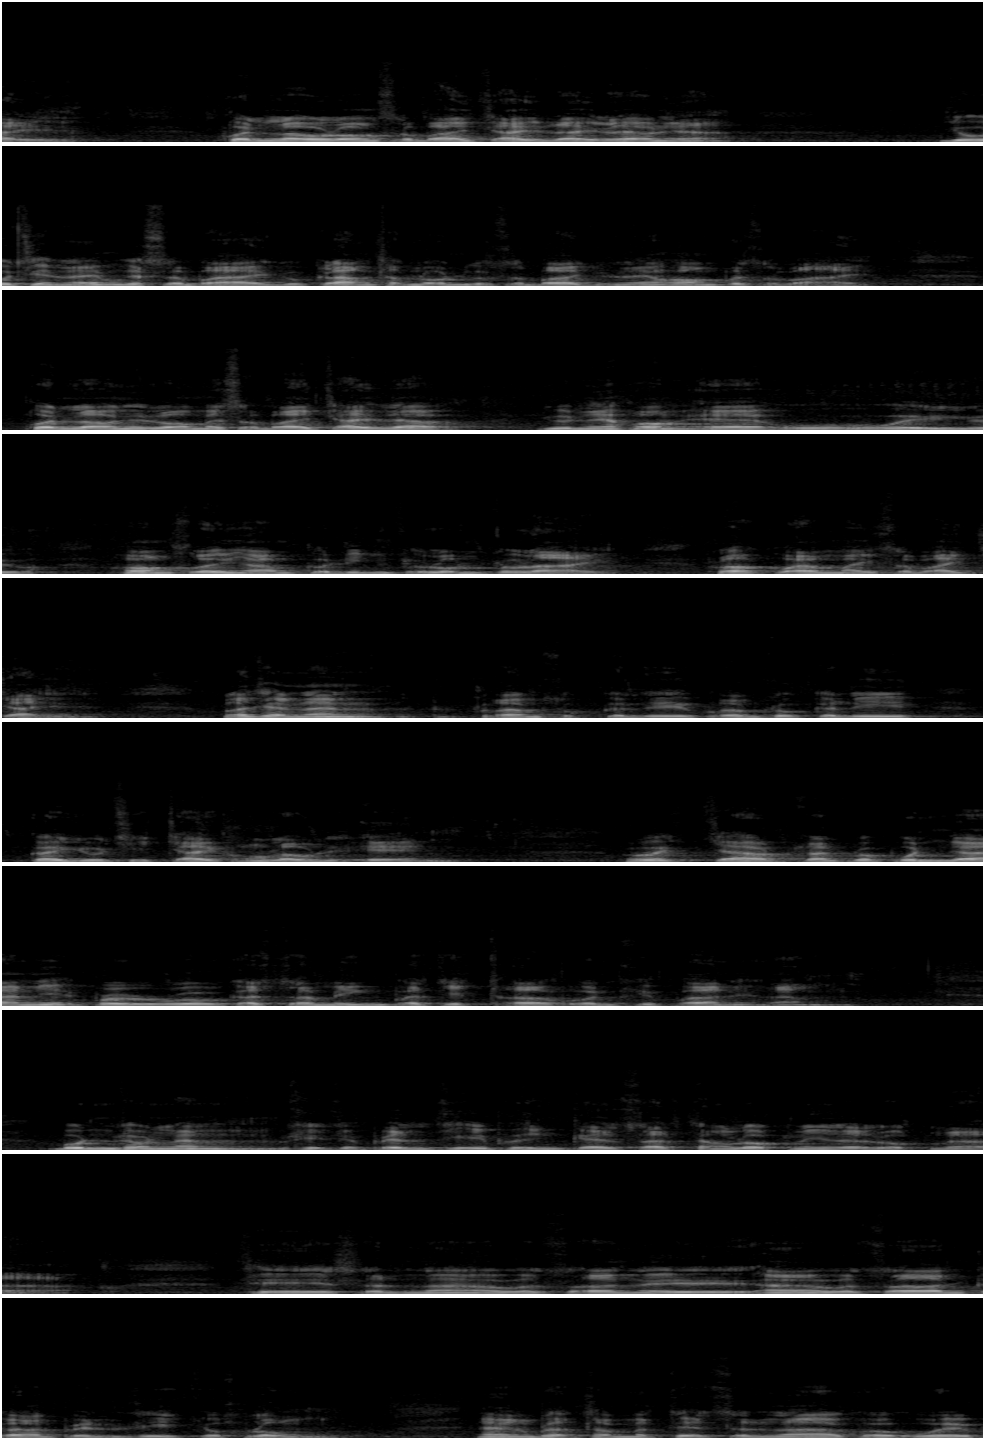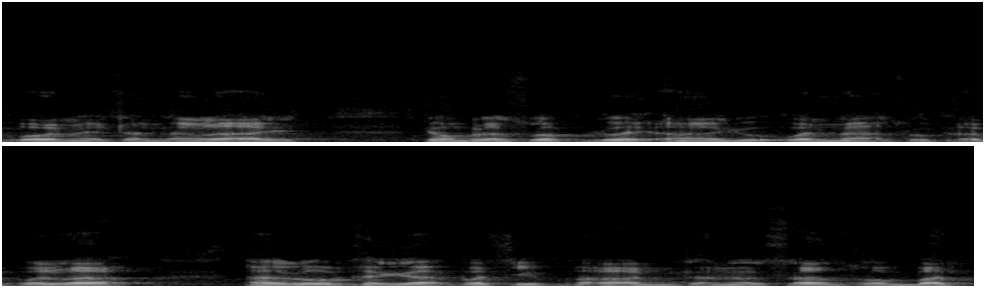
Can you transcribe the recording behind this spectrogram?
คนเราลองสบายใจได้แล้วเนี่ยอยู่ที่ไหนมันก็สบาย อยู่กลางถนนก็สบายอยู่ในห้องก็สบาย คนเราเนี่ลองไม่สบายใจแล้ว อยู่ในห้องแอร์โอ้ยอยู่ห้องสวยงามก็ดิ้นทุรนทุราย เพราะความไม่สบายใจ เพราะฉะนั้นความสุขก็ดีความทุกข์ก็ดีก็อยู่ที่ใจของเรานี่เอง พระเจ้าตรัสว่าปุญญานิประโรกัสสมิงปจิตถาผลสิปานินัง บุญเท่านั้นที่จะเป็นที่พึ่งแก่สัตว์ทั้งโลกนี้และโลกหน้า เทศนาวสานเออาวสานการเป็นที่จบลง แห่งพระธรรมเทศนาก็อวยพรให้ท่านทั้งหลาย จงประสบด้วยอายุวันนะสุขภละ อโรคยะปฏิพานธนสารสมบัติ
